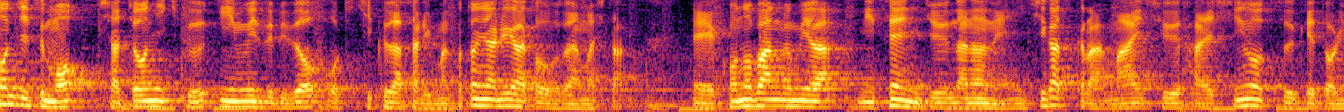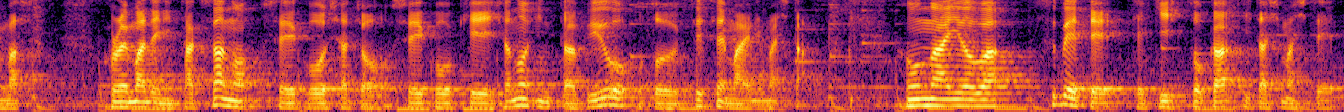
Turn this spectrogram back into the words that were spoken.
本日も社長に聞く in WizBiz をお聞きくださり誠にありがとうございました、え、この番組は2017年1月から毎週配信を続けております。これまでにたくさんの成功社長成功経営者のインタビューをお届けしてまいりました。その内容は全てテキスト化いたしまして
